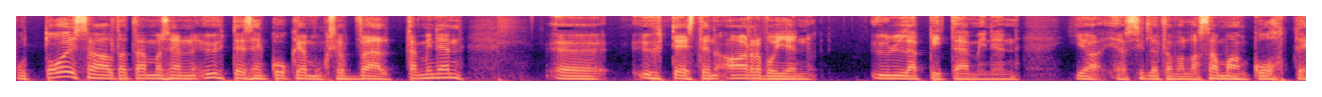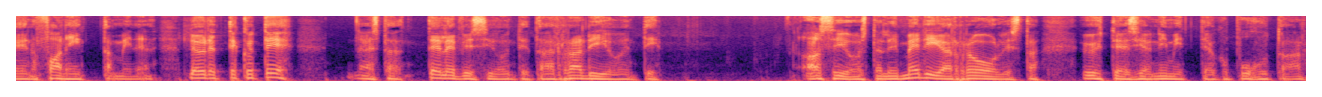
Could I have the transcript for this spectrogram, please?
mutta toisaalta tämmöisen yhteisen kokemuksen välttäminen, ö, yhteisten arvojen ylläpitäminen ja, ja sillä tavalla saman kohteen fanittaminen. Löydättekö te näistä televisiointi- tai radiointi asioista, eli median roolista yhteisiä nimittäjä, kun puhutaan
